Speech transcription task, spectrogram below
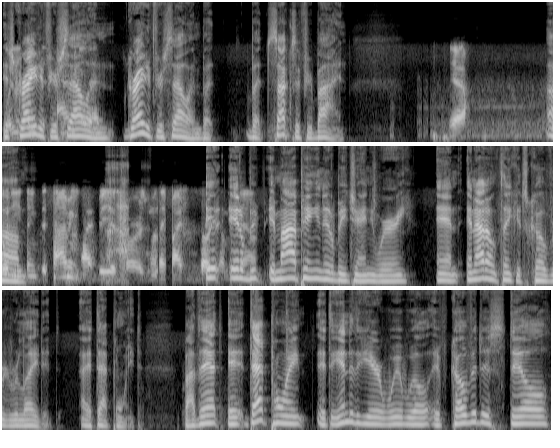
it's great if you're selling. Great if you're selling, but but sucks if you're buying. Yeah. What um, do you um, think the timing might be as far as when they might start it, down? be, in my opinion, it'll be January, and and I don't think it's COVID related at that point by that at that point at the end of the year we will if covid is still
